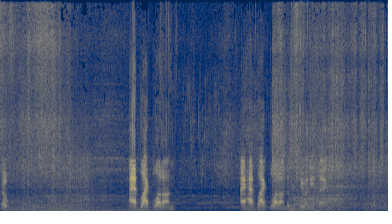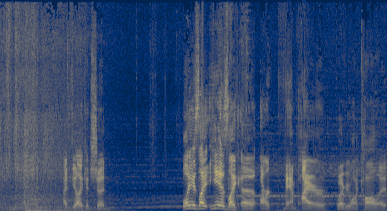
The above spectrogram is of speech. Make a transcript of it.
Nope. I have black blood on. I have black blood on. Does it do anything? I feel like it should. Well, he is like he is like a arc vampire, whatever you want to call it.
